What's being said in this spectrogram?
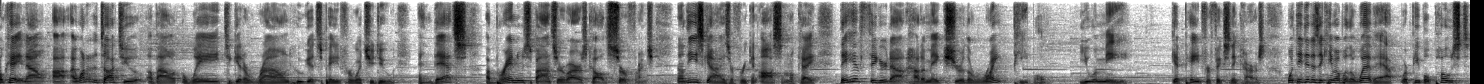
Okay, now uh, I wanted to talk to you about a way to get around who gets paid for what you do, and that's a brand new sponsor of ours called Surf French. Now these guys are freaking awesome. Okay, they have figured out how to make sure the right people, you and me, get paid for fixing the cars. What they did is they came up with a web app where people post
